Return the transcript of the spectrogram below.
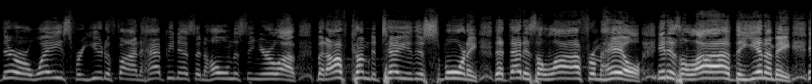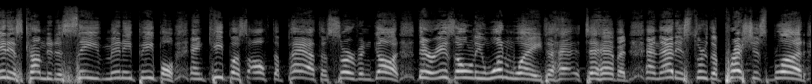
there are ways for you to find happiness and wholeness in your life. But I've come to tell you this morning that that is a lie from hell. It is a lie of the enemy. It has come to deceive many people and keep us off the path of serving God. There is only one way to, ha- to heaven, and that is through the precious blood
